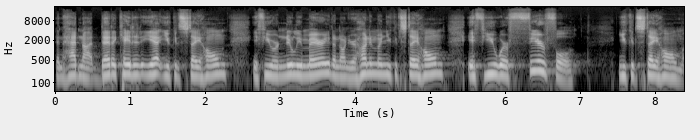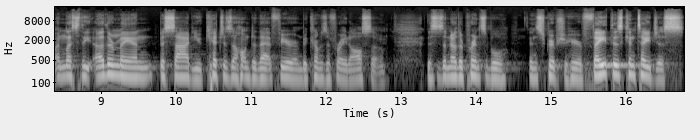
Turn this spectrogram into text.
and had not dedicated it yet, you could stay home. If you were newly married and on your honeymoon, you could stay home. If you were fearful, you could stay home unless the other man beside you catches on to that fear and becomes afraid also. This is another principle in Scripture here. Faith is contagious,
